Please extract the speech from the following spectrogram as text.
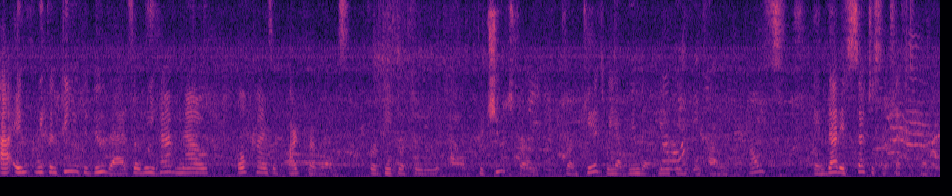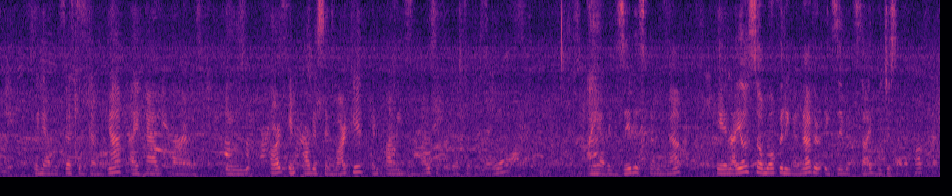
Uh, and we continue to do that. So we have now all kinds of art programs for people to uh, to choose from. From kids, we have window painting in Arlington house. and that is such a successful program. We have a festival coming up. I have um, a art and artisan market in Arlington house at the West of the. I have exhibits coming up. And I also am opening another exhibit site, which is at a pop fest,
